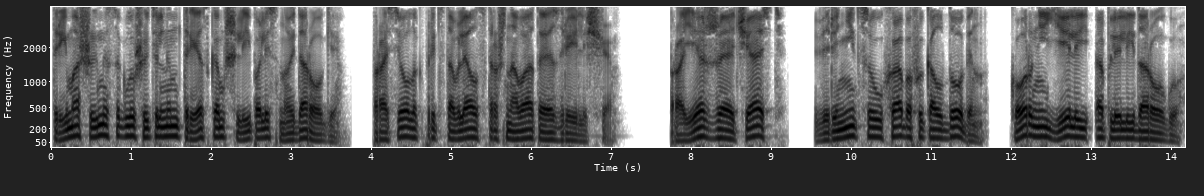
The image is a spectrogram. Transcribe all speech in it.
Три машины с оглушительным треском шли по лесной дороге. Проселок представлял страшноватое зрелище. Проезжая часть, вереница ухабов и колдобин, корни елей оплели дорогу,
